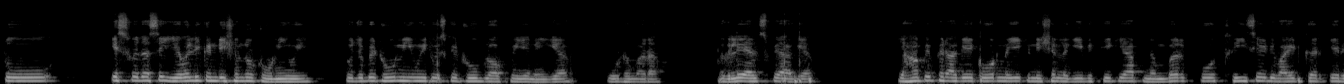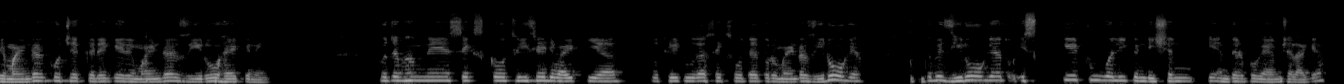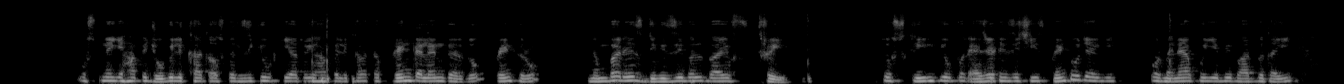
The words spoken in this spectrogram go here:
तो इस वजह से ये वाली कंडीशन तो ट्रू नहीं हुई। तो जब ये ट्रू नहीं हुई तो इसके ट्रू ब्लॉक में ये नहीं गया। कोड हमारा अगले एल्स पे आ गया। यहाँ पे फिर आगे एक और नई कंडीशन लगी हुई थी कि आप नंबर को थ्री से डिवाइड करके रिमाइंडर को चेक करें कि रिमाइंडर ज़ीरो है कि नहीं। तो जब हमने सिक्स को थ्री से डिवाइड किया तो थ्री टू ज़ा सिक्स होता है तो रिमाइंडर ज़ीरो हो गया। जब ये ज़ीरो हो गया तो इसके ट्रू वाली कंडीशन के अंदर प्रोग्राम चला गया। उसने यहाँ पे जो भी लिखा था, उसको एग्जीक्यूट किया तो यहाँ पे लिखा था प्रिंट एल कर दो प्रिंट करो number is divisible by three तो स्क्रीन के ऊपर एज एट इज़ ये चीज़ प्रिंट हो जाएगी। और मैंने आपको ये भी बात बताई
